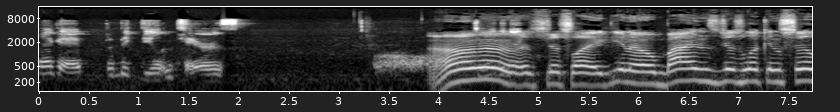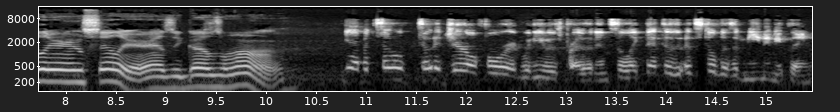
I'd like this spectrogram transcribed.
Okay, no big deal. Who cares? I don't know. It's just like, you know, Biden's just looking sillier and sillier as he goes along. Yeah, but so so did Gerald Ford when he was president. So like that does it still doesn't mean anything.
